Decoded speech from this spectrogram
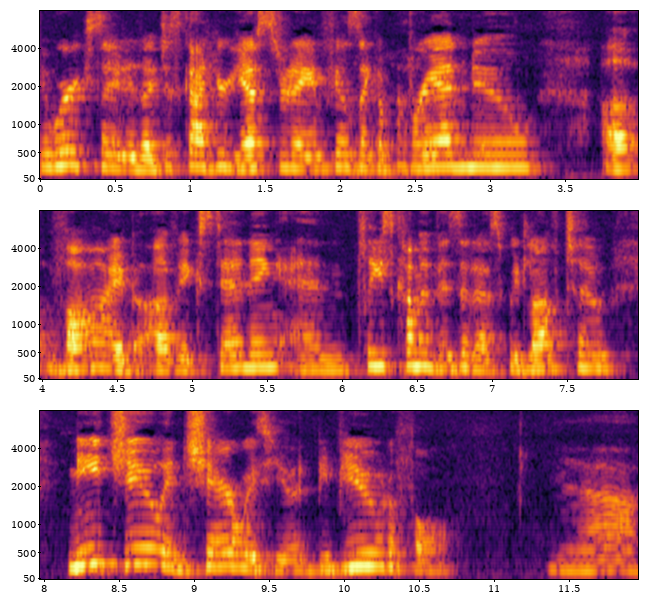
and we're excited. I just got here yesterday. It feels like a brand new uh, vibe of extending. And please come and visit us. We'd love to meet you and share with you. It'd be beautiful. Yeah.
